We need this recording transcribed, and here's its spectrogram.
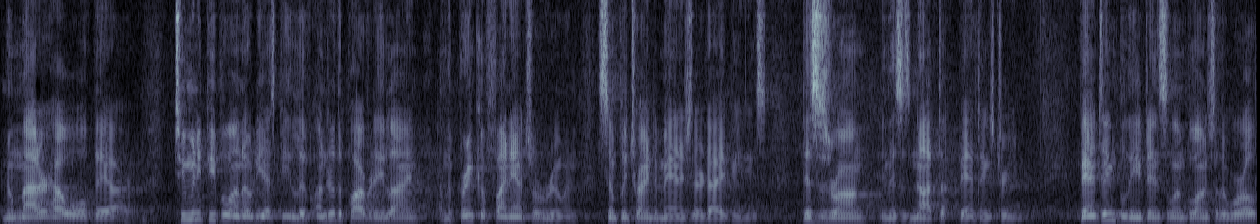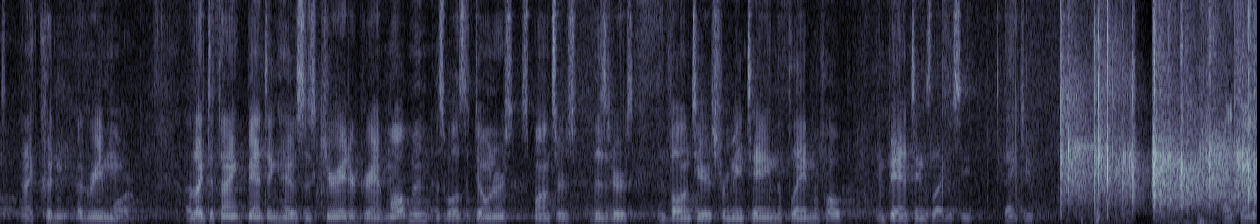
no matter how old they are. Too many people on ODSP live under the poverty line, on the brink of financial ruin, simply trying to manage their diabetes. This is wrong, and this is not Banting's dream. Banting believed insulin belongs to the world, and I couldn't agree more. I'd like to thank Banting House's curator, Grant Maltman, as well as the donors, sponsors, visitors, and volunteers for maintaining the flame of hope in Banting's legacy. Thank you. Thank you.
